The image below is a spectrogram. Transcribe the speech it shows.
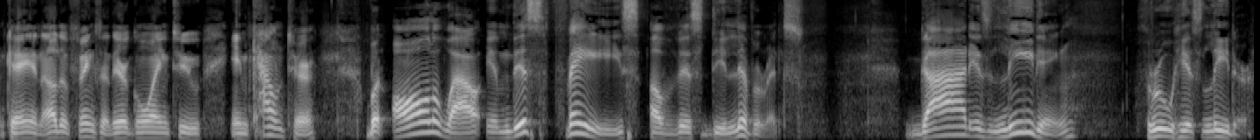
okay, and other things that they're going to encounter. But all the while, in this phase of this deliverance, God is leading through his leader.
